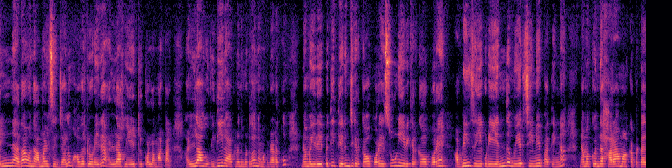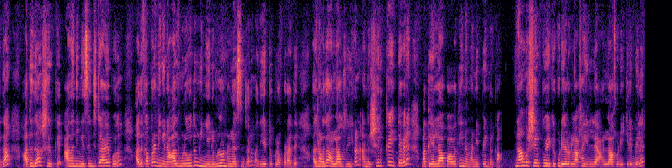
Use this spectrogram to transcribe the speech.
என்ன தான் வந்து அமல் செஞ்சாலும் அவர்களுடைய இதை அல்லாஹ் ஏற்றுக்கொள்ள மாட்டான். அல்லாஹு விதியில் ஆக்குனது மட்டும் தான் நமக்கு நடக்கும். நம்ம இதை பற்றி தெரிஞ்சுக்கிறக்காக போகிறேன் சூனியை வைக்கிறக்காக போகிறேன் அப்படின்னு செய்யக்கூடிய எந்த முயற்சியுமே பார்த்திங்கன்னா நமக்கு வந்து ஹராமாக்கப்பட்டது தான் அதுதான் ஷிர்க்கு அதை நீங்கள் செஞ்சுட்டாவே போதும். அதுக்கப்புறம் நீங்கள் நாள் முழுவதும் நீங்கள் எவ்வளோ நல்லா செஞ்சாலும் அது ஏற்றுக்கொள்ளப்படாது. அதனால தான் அல்லாஹ் சொல்லியிருக்கான் அந்த ஷிர்க்கை தவிர மற்ற எல்லா பாவத்தையும் நான் மன்னிப்பேன் இருக்கான். நாம் ஷிர்க்கு வைக்கக்கூடியவர்களாக இல்லை அல்லாஹுடைய கிருபியில்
